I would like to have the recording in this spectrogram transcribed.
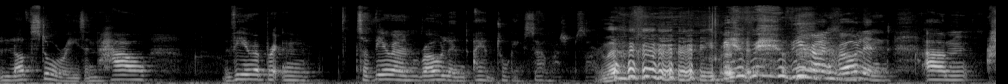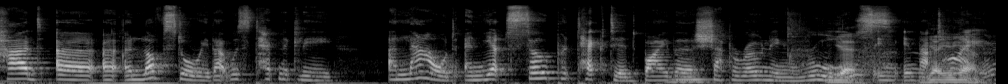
love stories and how Vera Brittain. So Vera and Roland. I am talking so much. I'm sorry. Vera and Roland um, had a, a, a love story that was technically allowed and yet so protected by the chaperoning rules Mm. Yes. in, in that yeah, time. yeah.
